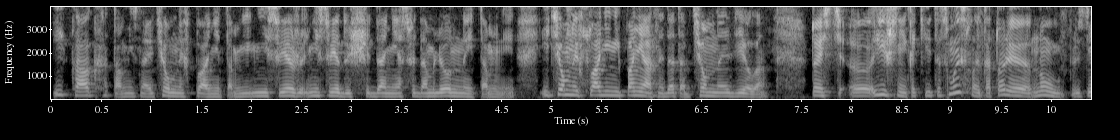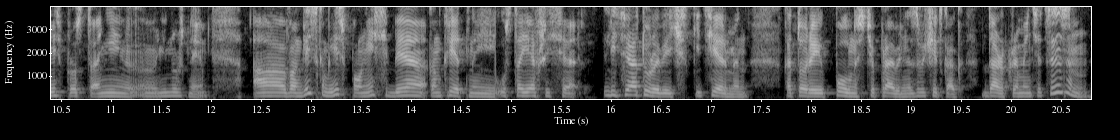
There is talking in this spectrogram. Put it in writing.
и как, там, не знаю, темный в плане там не, свеж... не сведущий, да, не осведомленный, там, не... и темный в плане непонятный, да, там, темное дело. То есть э, лишние какие-то смыслы, которые, ну, здесь просто они э, не нужны. А в английском есть вполне себе конкретный устоявшийся литературоведческий термин, который полностью правильно звучит как dark romanticism,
